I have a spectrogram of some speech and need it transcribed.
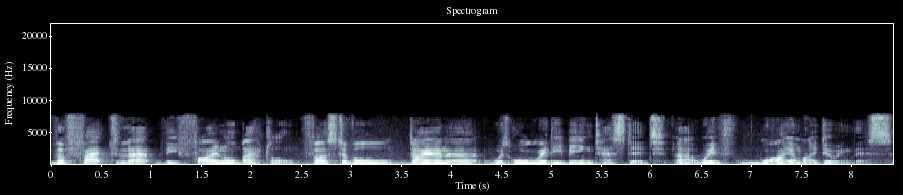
the fact that the final battle, first of all, Diana was already being tested uh, with "Why am I doing this?"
